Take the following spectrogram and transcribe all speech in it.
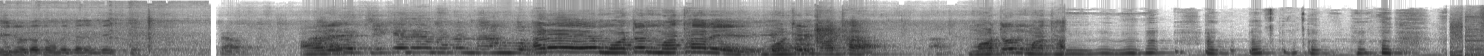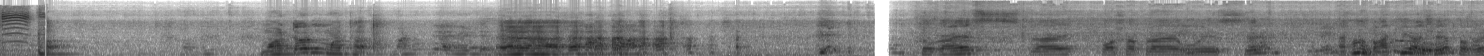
ভিডিওটা তোমাদের কাছে দেখতে। আরে মটন মাথা রে মটন মাথা মটন মাথা। মটন মাথা। তো গায়েস প্রায় কষা প্রায় হয়ে এসছে। এখনও বাকি আছে তবে।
